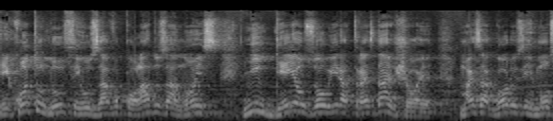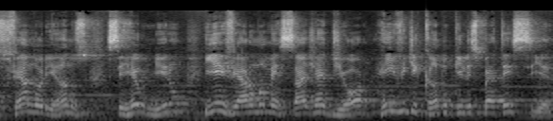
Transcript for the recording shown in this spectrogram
Enquanto Lúthien usava o colar dos anões, ninguém ousou ir atrás da joia, mas agora os irmãos Fëanorianos se reuniram e enviaram uma mensagem a Dior reivindicando o que lhes pertencia.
